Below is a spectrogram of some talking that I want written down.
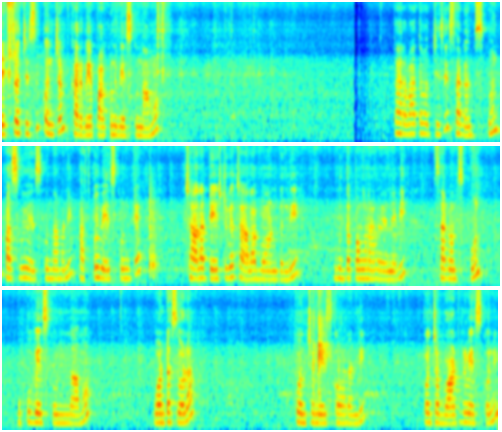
నెక్స్ట్ వచ్చేసి కొంచెం కరివేపాకును వేసుకుందాము. తర్వాత వచ్చేసి సగం స్పూన్ పసుపు వేసుకుందామని పసుపు వేసుకుంటే చాలా టేస్ట్గా చాలా బాగుంటుంది. గుంత పొంగనాలు అనేవి. సగం స్పూన్ ఉప్పు వేసుకుందాము. వంట సోడా కొంచెం వేసుకోవాలండి. కొంచెం వాటర్ వేసుకొని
